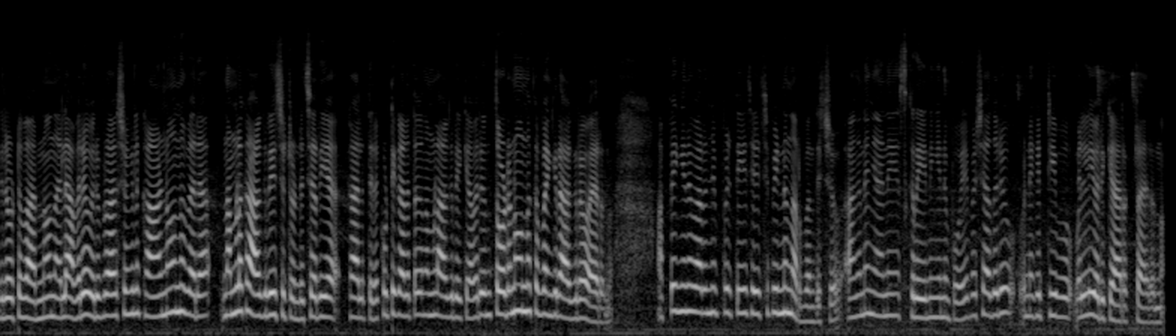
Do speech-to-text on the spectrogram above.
ഇതിലോട്ട് വരണമെന്നല്ല. അവരെ ഒരു പ്രാവശ്യമെങ്കിലും കാണണമെന്ന് വരെ. നമ്മളൊക്കെ ആഗ്രഹിച്ചിട്ടുണ്ട് ചെറിയ കാലത്തിൽ കുട്ടിക്കാലത്തൊക്കെ നമ്മൾ ആഗ്രഹിക്കുക അവരൊന്ന് തൊടണമെന്നൊക്കെ ഭയങ്കര ആഗ്രഹമായിരുന്നു. അപ്പോൾ ഇങ്ങനെ പറഞ്ഞപ്പോഴത്തേക്ക് ചേച്ചി പിന്നെ നിർബന്ധിച്ചു. അങ്ങനെ ഞാൻ സ്ക്രീനിങ്ങിന് പോയി. പക്ഷേ അതൊരു നെഗറ്റീവ് വലിയൊരു ക്യാരക്ടറായിരുന്നു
